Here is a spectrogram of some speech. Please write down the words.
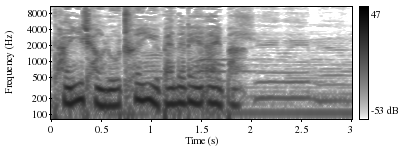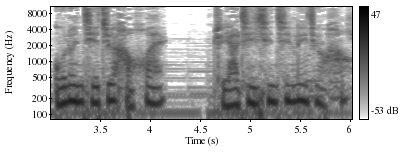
谈一场如春雨般的恋爱吧。无论结局好坏。只要尽心尽力就好。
